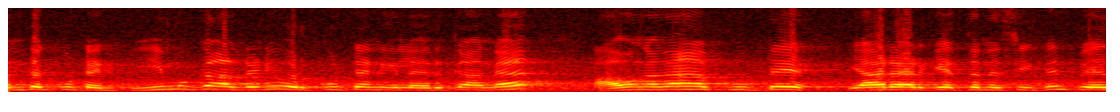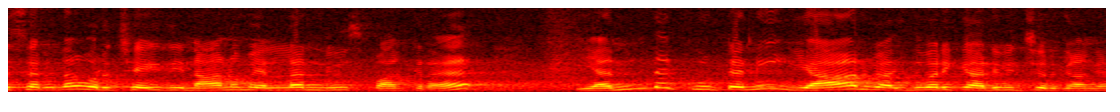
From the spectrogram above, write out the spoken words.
எந்த கூட்டணி? திமுக ஆல்ரெடி ஒரு கூட்டணியில் இருக்காங்க. அவங்க தான் கூப்பிட்டு யார் யாருக்கு எத்தனை சீட்டுன்னு பேசுகிறது தான் ஒரு செய்தி. நானும் எல்லாம் நியூஸ் பார்க்குறேன். எந்த கூட்டணி யார் இது வரைக்கும் அறிவிச்சிருக்காங்க?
